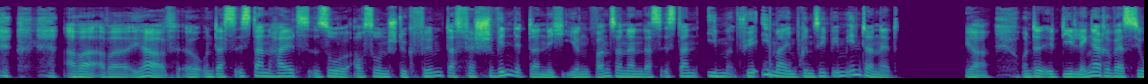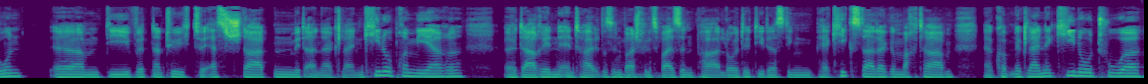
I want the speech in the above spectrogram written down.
aber, aber ja, äh, und das ist dann halt so auch so ein Stück Film, das verschwindet dann nicht irgendwann, sondern das ist dann im, für immer im Prinzip im Internet. Ja, und äh, die längere Version, Ähm, die wird natürlich zuerst starten mit einer kleinen Kinopremiere. Äh, darin enthalten sind beispielsweise ein paar Leute, die das Ding per Kickstarter gemacht haben. Dann kommt eine kleine Kinotour.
